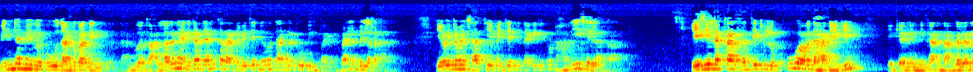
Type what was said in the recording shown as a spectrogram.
වින්ද මේ ඌ දඬු කන්දෙන් දඬුවක අල්ලගෙන යනික දැන් කරන්නේ මෙතෙන් නෙවෙයි දඬුවට උඩින් පයින්. බැලලා බෙල්ල කඩන. ඒ වගේ තමයි සතිය මෙතෙන් නැගිටිනකොට හරිය සෙල්ලක්කාර. ඒ සෙල්ලක්කාර සතියට ලොකු අවධානයකින් ඒ කියන්නේ නිකන් දඟලන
